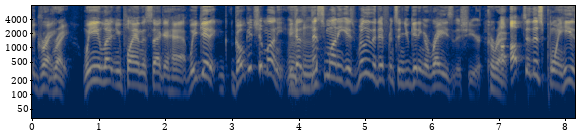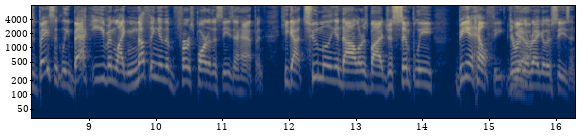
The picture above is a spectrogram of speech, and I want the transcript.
inc- great. Right. We ain't letting you play in the second half. We get it. Go get your money because Mhm. this money is really the difference in you getting a raise this year. Correct. Uh, up to this point, he is basically back even like nothing in the first part of the season happened. He got $2 million by just simply being healthy during Yeah. the regular season.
